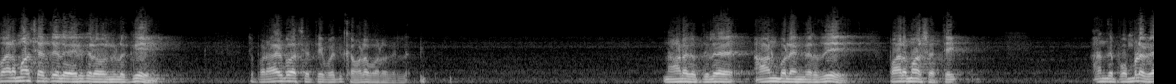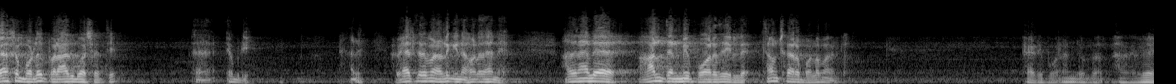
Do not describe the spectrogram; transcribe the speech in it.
பரமாசத்தில் இருக்கிறவங்களுக்கு பராயபா பற்றி கவலைப்படுறதில்லை நாடகத்தில் ஆண்பலங்கிறது பரமா சத்தை அந்த பொம்பளை வேஷம் போட்டது பிராதிபா எப்படி? வேஷமாக நடக்கணும் அவ்வளோதானே அதனால் ஆண் தன்மை போகிறதே இல்லை. சம்ஸ்கார பலமாக இருக்கு. அப்படி போகிறேன்னு சொல்கிறார் ஆகவே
